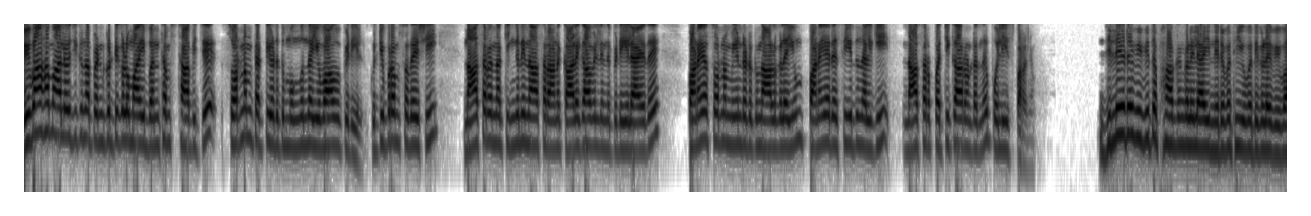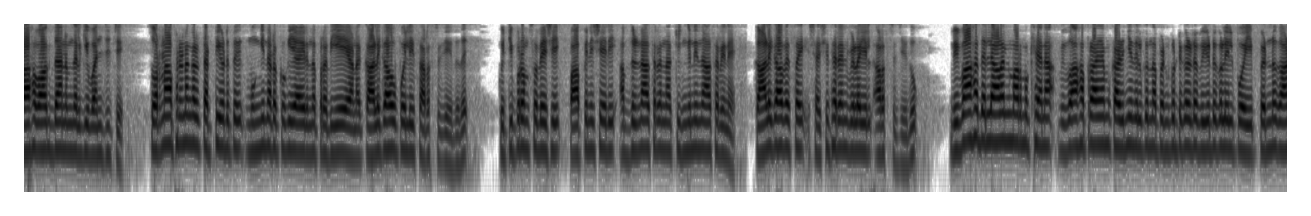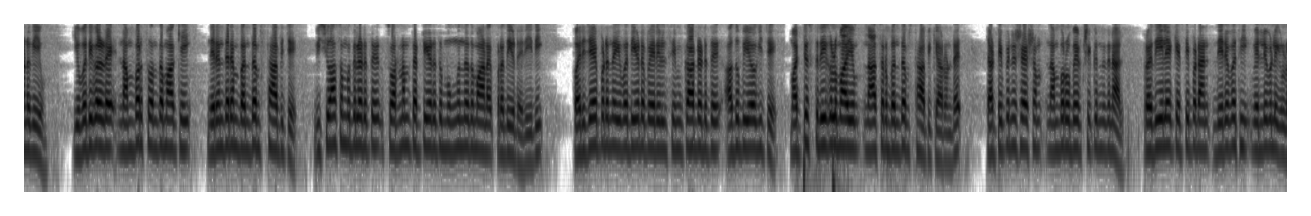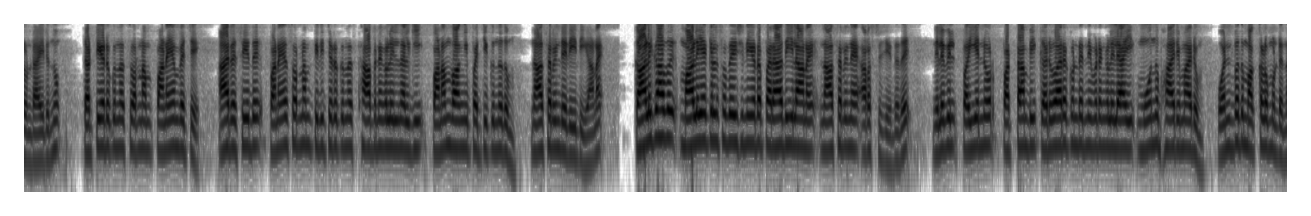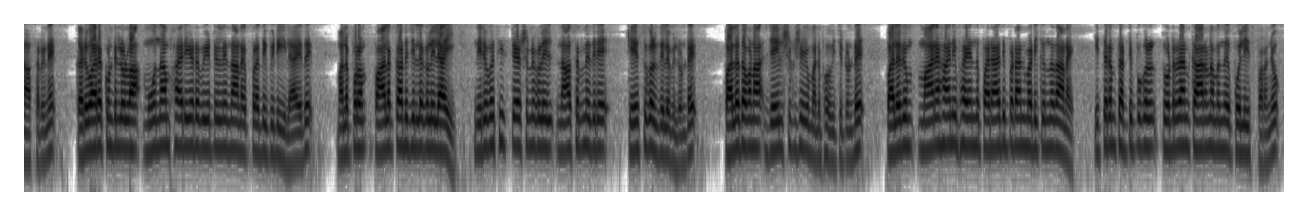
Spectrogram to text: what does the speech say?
വിവാഹം ആലോചിക്കുന്ന പെൺകുട്ടികളുമായി ബന്ധം സ്ഥാപിച്ച് സ്വർണം തട്ടിയെടുത്ത് മുങ്ങുന്ന യുവാവ് പിടിയിൽ. കുറ്റിപ്പുറം സ്വദേശി നാസർ എന്ന കിങ്ങിണി നാസറാണ് കാളികാവിൽ നിന്ന് പിടിയിലായത്. പണയ സ്വർണം വീണ്ടെടുക്കുന്ന ആളുകളെയും പണയ രസീത് നൽകി നാസർ പറ്റിക്കാറുണ്ടെന്ന് പോലീസ് പറഞ്ഞു. ജില്ലയുടെ വിവിധ ഭാഗങ്ങളിലായി നിരവധി യുവതികളെ വിവാഹ വാഗ്ദാനം നൽകി വഞ്ചിച്ച് സ്വർണാഭരണങ്ങൾ തട്ടിയെടുത്ത് മുങ്ങി നടക്കുകയായിരുന്ന പ്രതിയെയാണ് കാളികാവ് പോലീസ് അറസ്റ്റ് ചെയ്തത്. കുറ്റിപ്പുറം സ്വദേശി പാപ്പിനിശ്ശേരി അബ്ദുൽ നാസർ എന്ന Kingini നാസറിനെ Kalikavu S I Sasidharan Vilayil arrest ചെയ്തു. വിവാഹ ദല്ലാളന്മാർ മുഖേന വിവാഹപ്രായം കഴിഞ്ഞു നിൽക്കുന്ന പെൺകുട്ടികളുടെ വീടുകളിൽ പോയി പെണ്ണു കാണുകയും യുവതികളുടെ നമ്പർ സ്വന്തമാക്കി നിരന്തരം ബന്ധം സ്ഥാപിച്ച് വിശ്വാസം മുതലെടുത്ത് സ്വർണം തട്ടിയെടുത്ത് മുങ്ങുന്നതുമാണ് പ്രതിയുടെ രീതി. പരിചയപ്പെടുന്ന യുവതിയുടെ പേരിൽ സിം കാർഡ് എടുത്ത് അതുപയോഗിച്ച് മറ്റു സ്ത്രീകളുമായും നാസർ ബന്ധം സ്ഥാപിക്കാറുണ്ട്. തട്ടിപ്പിന് ശേഷം നമ്പർ ഉപേക്ഷിക്കുന്നതിനാൽ പ്രതിയിലേക്ക് എത്തിപ്പെടാൻ നിരവധി വെല്ലുവിളികളുണ്ടായിരുന്നു. തട്ടിയെടുക്കുന്ന സ്വർണം പണയം വെച്ച് ആ രസീത് പണയ സ്വർണം തിരിച്ചെടുക്കുന്ന സ്ഥാപനങ്ങളിൽ നൽകി പണം വാങ്ങി പറ്റിക്കുന്നതും നാസറിന്റെ രീതിയാണ്. കാളികാവ് മാളിയക്കൽ സ്വദേശിനിയുടെ പരാതിയിലാണ് നാസറിനെ അറസ്റ്റ് ചെയ്തത്. നിലവിൽ പയ്യന്നൂർ പട്ടാമ്പി കരുവാരക്കുണ്ട് എന്നിവിടങ്ങളിലായി മൂന്ന് ഭാര്യമാരും ഒൻപത് മക്കളുമുണ്ട് നാസറിന്. കരുവാരക്കുണ്ടിലുള്ള മൂന്നാം ഭാര്യയുടെ വീട്ടിൽ നിന്നാണ് പ്രതി പിടിയിലായത്. മലപ്പുറം പാലക്കാട് ജില്ലകളിലായി നിരവധി സ്റ്റേഷനുകളിൽ നാസറിനെതിരെ കേസുകൾ നിലവിലുണ്ട്. പലതവണ ജയിൽ ശിക്ഷയും അനുഭവിച്ചിട്ടുണ്ട്. പലരും മാനഹാനി ഭയന്ന് പരാതിപ്പെടാൻ മടിക്കുന്നതാണ് ഇത്തരം തട്ടിപ്പുകൾ തുടരാൻ കാരണമെന്ന് പോലീസ് പറഞ്ഞു.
